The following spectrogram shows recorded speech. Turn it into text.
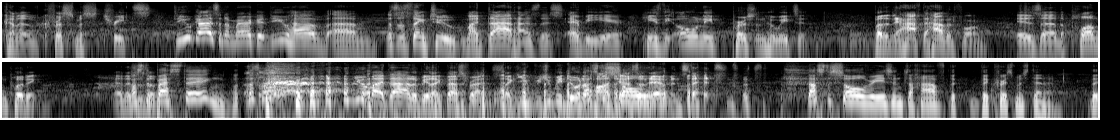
kind of Christmas treats. Do you guys in America? Do you have? Um, this is the thing too. My dad has this every year. He's the only person who eats it, but they have to have it for him. Is uh, the plum pudding? And this that's is the a- best thing. What the fuck? You and my dad would be like best friends. Like you should be doing a That's podcast soul- with him instead. That's the sole reason to have the, the Christmas dinner. The,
